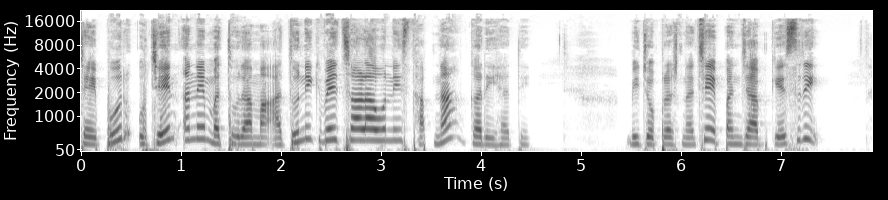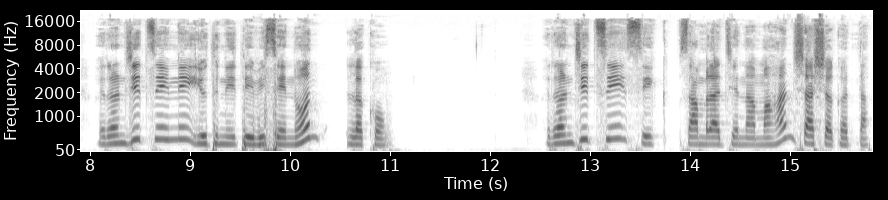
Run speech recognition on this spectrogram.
જયપુર, ઉજ્જૈન અને મથુરામાં આધુનિક વેધશાળાઓની સ્થાપના કરી હતી. બીજો પ્રશ્ન છે, પંજાબ કેસરી. રણજીતસિંહની યુદ્ધનીતિ વિશે નોંધ લખો. રણજીતસિંહ શીખ સામ્રાજ્યના મહાન શાસક હતા.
